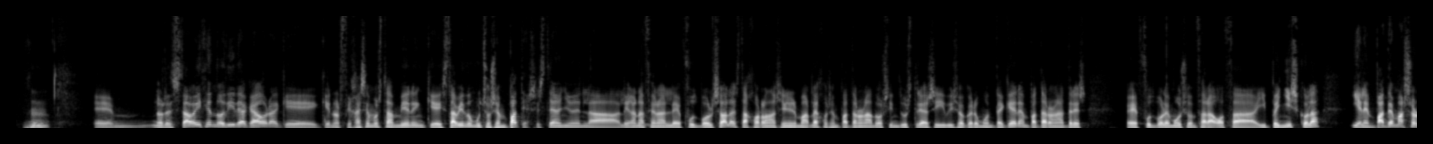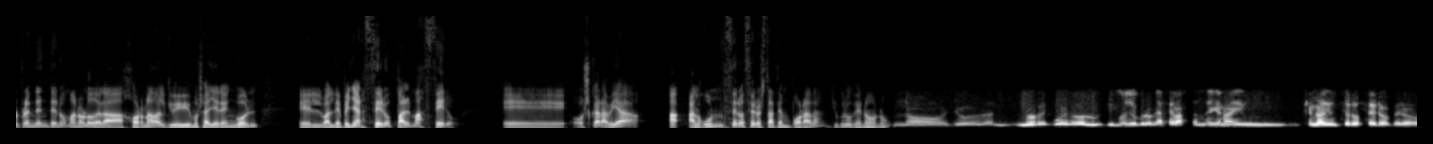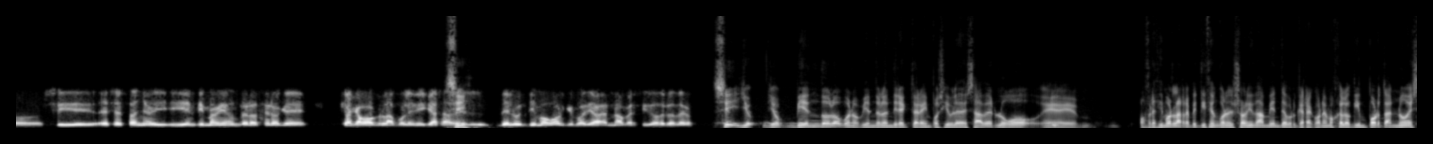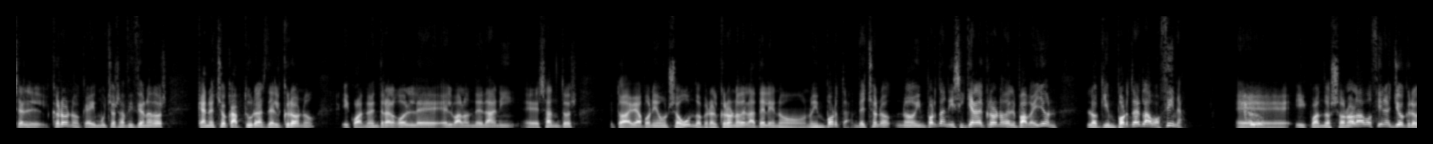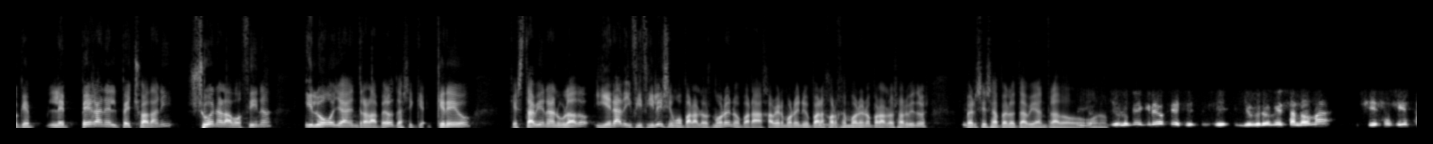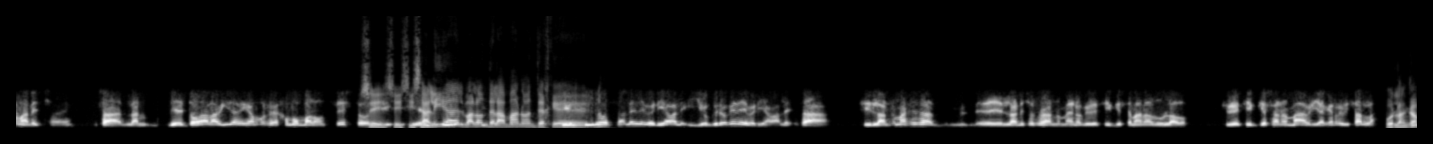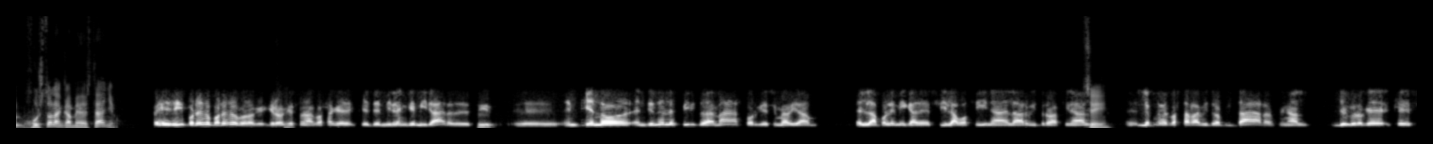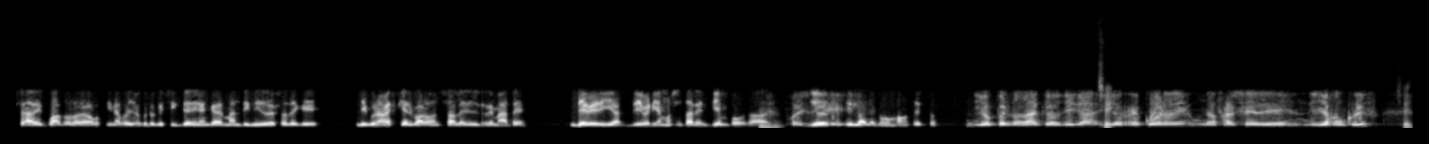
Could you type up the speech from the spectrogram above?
Eh, nos estaba diciendo Didac ahora que, que nos fijásemos también en que está habiendo muchos empates este año en la Liga Nacional de Fútbol Sala. Esta jornada, sin ir más lejos, empataron a dos Industrias y Bisóquero Montequera, empataron a tres eh, Fútbol Emotion Zaragoza y Peñíscola. Y el empate más sorprendente, ¿no, Manolo, de la jornada, el que vivimos ayer en Gol, el Valdepeñar 0, Palma 0. Eh, Óscar, ¿había algún 0-0 esta temporada? Yo creo que no, ¿no? No, yo no recuerdo el último. Yo creo que hace bastante que no hay un que no hay un 0-0, pero sí es extraño y, y encima había un 0-0 que que acabó con la polémica Sí. del, del último gol que podía no haber sido 0-0. Sí, yo, yo viéndolo, bueno, viéndolo en directo era imposible de saber. Luego eh, ofrecimos la repetición con el sonido ambiente porque recordemos que lo que importa no es el crono, que hay muchos aficionados que han hecho capturas del crono y cuando entra el gol de- el balón de Dani eh, Santos todavía ponía un segundo, pero el crono de la tele no, no importa. De hecho, no, no importa ni siquiera el crono del pabellón. Lo que importa es la bocina. Eh, y cuando sonó la bocina, yo creo que le pega en el pecho a Dani, suena la bocina y luego ya entra la pelota. Así que creo que está bien anulado y era dificilísimo para los Moreno, para Javier Moreno y para Jorge Moreno, para los árbitros, ver si esa pelota había entrado o no. Yo lo que creo que sí, yo creo que esa norma si es así está mal hecha, ¿eh? O sea, la- de toda la vida digamos es como un baloncesto. Sí, Si- sí, si salía el balón de la mano antes si el que... tiro sale debería valer y yo creo que debería valer. O sea, si las normas esas eh, lo han hecho sobre la norma, no quiero decir que se me han anulado. Quiero decir que esa norma habría que revisarla. Pues la han justo la han cambiado este año. Eh, sí, por eso, por eso, pero que creo que es una cosa que, que tendrían que mirar. Es decir, eh, entiendo entiendo el espíritu además, porque siempre había en la polémica de si la bocina, el árbitro, al final Sí. eh, le puede costar al árbitro pitar. Al final, yo creo que, que es adecuado lo de la bocina, pero yo creo que sí tendrían que haber mantenido eso de que, de que una vez que el balón sale del remate, debería deberíamos estar en tiempo. O sea, Pues, yo eh, eso sí lo haría como baloncesto. Yo, perdonad que os diga, Sí. yo recuerde una frase de, de Johan Cruyff Sí.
